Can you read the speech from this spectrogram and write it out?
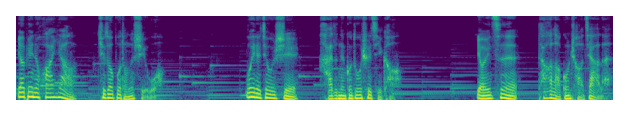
要变着花样去做不同的食物，为的就是孩子能够多吃几口。有一次，她和老公吵架了，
